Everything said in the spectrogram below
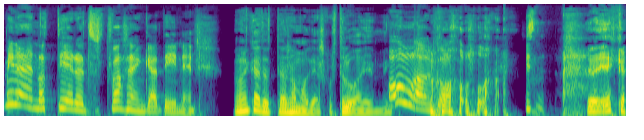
Minä en ole tiennyt, että vasenkätinen. Me on käyty tämä sama keskustelu aiemmin. Ollaanko? Ollaan. Siis- Ja ehkä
